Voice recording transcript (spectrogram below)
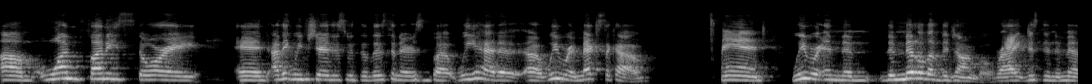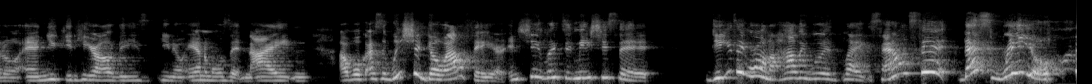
Um, one funny story, and I think we've shared this with the listeners, but we had a uh, we were in Mexico, and we were in the the middle of the jungle, right, just in the middle, and you could hear all these you know animals at night. And I woke. I said we should go out there, and she looked at me. She said do you think we're on a Hollywood like sound set? That's real.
